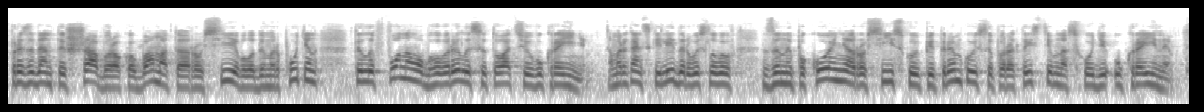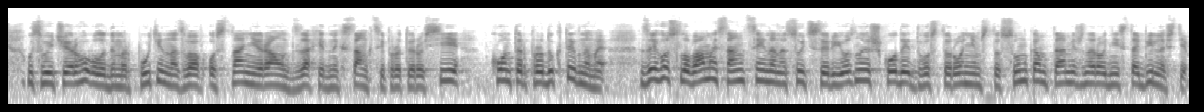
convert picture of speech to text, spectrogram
Президенти США Барак Обама та Росії Володимир Путін телефоном обговорили ситуацію в Україні. Американський лідер висловив занепокоєння російською підтримкою сепаратистів на сході України. У свою чергу Володимир Путін назвав останній раунд західних санкцій проти Росії контрпродуктивними. За його словами, санкції нанесуть серйозної шкоди двостороннім стосункам та міжнародній стабільності.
